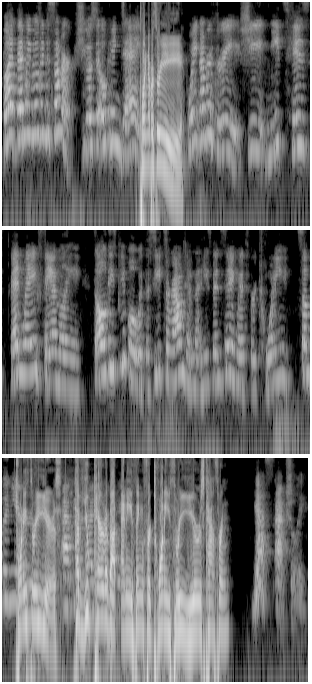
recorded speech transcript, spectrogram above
But then we move into summer. She goes to opening day. Point number three. Point number three, she meets his Fenway family. It's all these people with the seats around him that he's been sitting with for 20 something years. 23 years. Have you cared about game. anything for 23 years, Catherine? Yes, actually.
